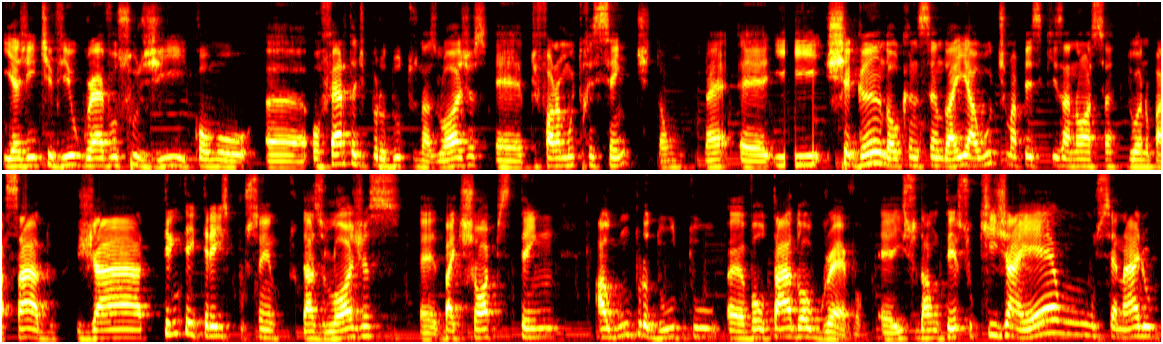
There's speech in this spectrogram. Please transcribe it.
e a gente viu o gravel surgir como uh, oferta de produtos nas lojas é, de forma muito recente, então, né, é, e, e chegando, alcançando aí a última pesquisa nossa do ano passado, já 33% das lojas é, bike shops têm algum produto é, voltado ao gravel. É, isso dá um terço que já é um cenário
